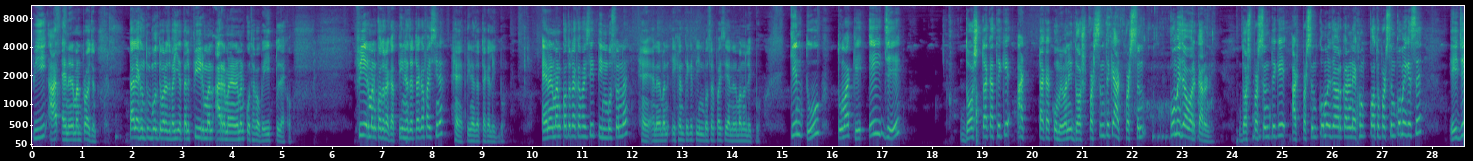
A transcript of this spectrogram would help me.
পি আর এন এর মান প্রয়োজন। তাহলে এখন তুমি বলতে পারো যে ভাইয়া, তাহলে ফির মান আর মান এর মান কোথায় পাবো? এই তো দেখো। ফি এর মান কত টাকা? তিন হাজার টাকা পাইছি না? হ্যাঁ তিন হাজার টাকা লিখব। এন এর মান কত টাকা পাইছি? তিন বছর না? হ্যাঁ এন এর মান, এখান থেকে তিন বছর পাইছি এন এর মানও লিখব। কিন্তু তোমাকে এই যে দশ টাকা থেকে আট টাকা কমে মানে দশ পার্সেন্ট থেকে আট পার্সেন্ট কমে যাওয়ার কারণে, দশ পার্সেন্ট থেকে আট পার্সেন্ট কমে যাওয়ার কারণে এখন কত পার্সেন্ট কমে গেছে? এই যে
